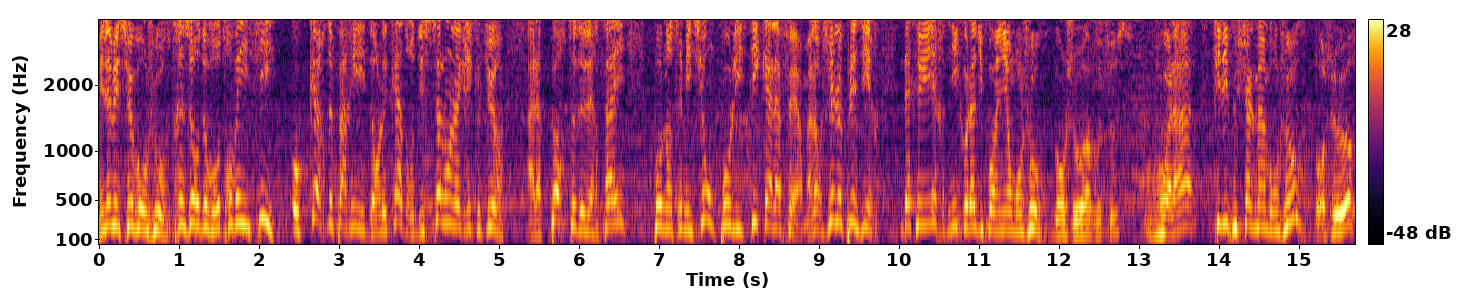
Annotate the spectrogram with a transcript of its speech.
Mesdames, Messieurs, bonjour. Très heureux de vous retrouver ici, au cœur de Paris, dans le cadre du Salon de l'Agriculture à la porte de Versailles, pour notre émission Politique à la ferme. Alors j'ai le plaisir d'accueillir Nicolas Dupont-Aignan, bonjour. Bonjour à vous tous. Voilà. Philippe Chalmin, bonjour. Bonjour.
